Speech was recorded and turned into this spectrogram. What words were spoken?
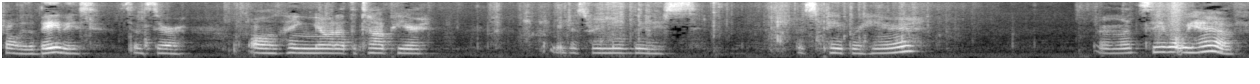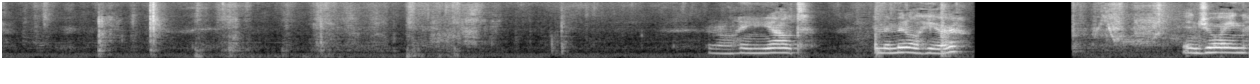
Probably the babies since they're all hanging out at the top here. Let me just remove this, this paper here. And let's see what we have. They're all hanging out in the middle here. Enjoying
